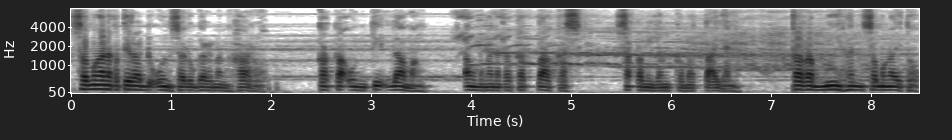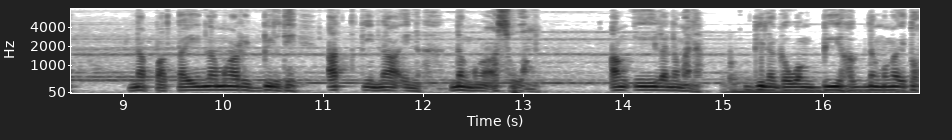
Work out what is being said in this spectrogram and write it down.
Sa mga nakatira doon sa lugar ng Haro, kakaunti lamang ang mga nakakatakas sa kanilang kamatayan. Karamihan sa mga ito napatay ng mga rebuilde at kinain ng mga aswang. Ang ilan naman, ginagawang bihag ng mga ito.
